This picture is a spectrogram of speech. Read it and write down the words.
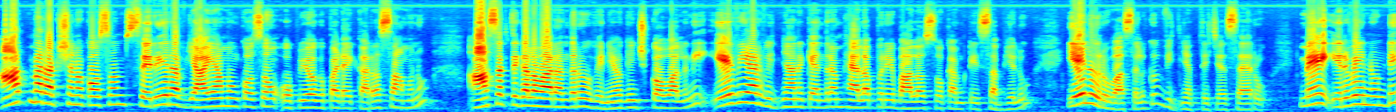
ఆత్మరక్షణ కోసం శరీర వ్యాయామం కోసం ఉపయోగపడే కర్రసామును ఆసక్తి గల వారందరూ వినియోగించుకోవాలని ఏవిఆర్ విజ్ఞాన కేంద్రం హేలపురి బాలోత్సవ కమిటీ సభ్యులు ఏలూరు వాసులకు విజ్ఞప్తి చేశారు. మే ఇరవై నుండి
